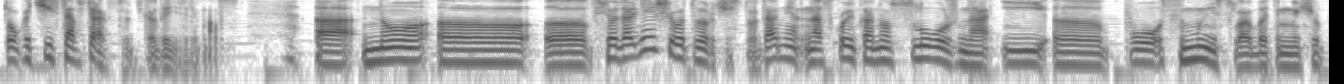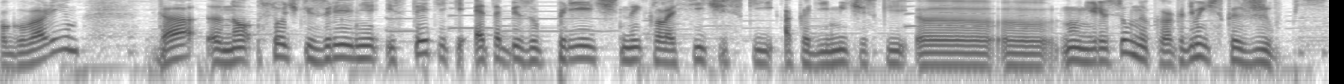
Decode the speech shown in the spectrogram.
только чисто абстракцией никогда не занимался. А, Но все дальнейшее его творчество, да, насколько оно сложно и по смыслу, об этом мы еще поговорим, да, но с точки зрения эстетики это безупречный классический академический, ну, не рисунок, а академическая живопись.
